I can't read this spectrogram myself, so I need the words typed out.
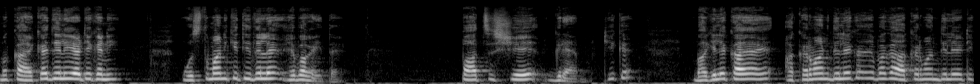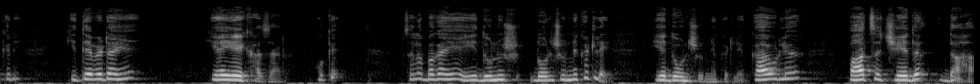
मग काय काय दिले या ठिकाणी? वस्तुमान किती दिलं आहे हे बघा इथं आहे. पाचशे ग्रॅम. ठीक आहे? भागिले काय आहे? आकारमान दिले का? हे बघा आकारमान दिले या ठिकाणी. किती बेटा हे? हे एक हजार. ओके? चला बघा हे हे दोन शू दोन शून्य कटले. हे दोन शून्य कटले. काय उरले? पाच छेद दहा.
